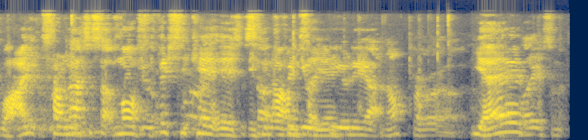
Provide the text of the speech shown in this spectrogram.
Why? It sounds That's the sort of more thing you- sophisticated, if you know what I'm you, saying. at an opera or uh, Yeah. play or something.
